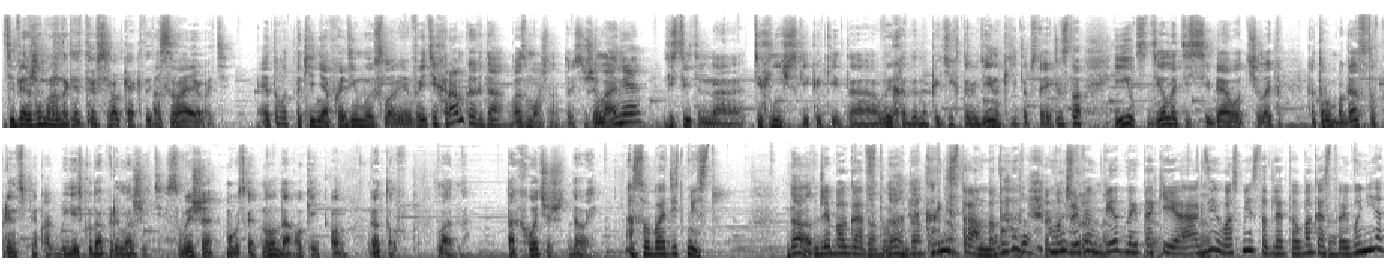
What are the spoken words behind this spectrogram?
Теперь же нужно это все как-то осваивать. Это вот такие необходимые условия. В этих рамках, да, возможно. То есть желание, действительно технические какие-то выходы на каких-то людей, на какие-то обстоятельства, и сделать из себя вот человека, которому богатство, в принципе, как бы есть куда приложить. Свыше могут сказать, ну да, окей, он готов. Ладно. Так хочешь? Давай. Освободить место. Да. Для богатства. Да, да, да, как ни да, странно, да? да, да, Мы ни живем странно. бедные Да, такие. А да. где у вас место для этого богатства? Его нет.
